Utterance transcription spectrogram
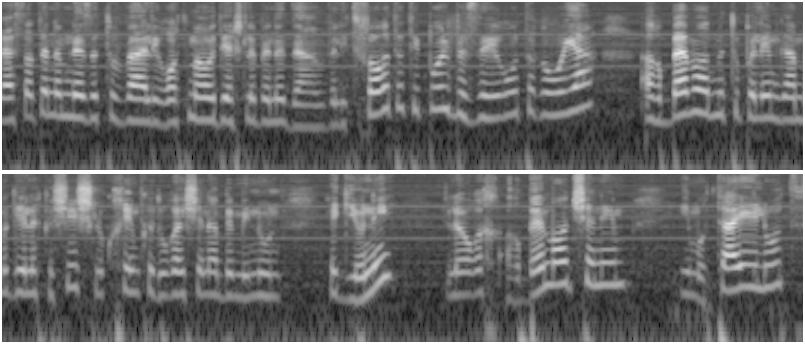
לעשות אנמנזה טובה, לראות מה עוד יש לבן אדם ולתפור את הטיפול בזהירות הראויה, הרבה מאוד מטופלים גם בגיל הקשיש לוקחים כדורי שינה במינון הגיוני לאורך הרבה מאוד שנים עם אותה יעילות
